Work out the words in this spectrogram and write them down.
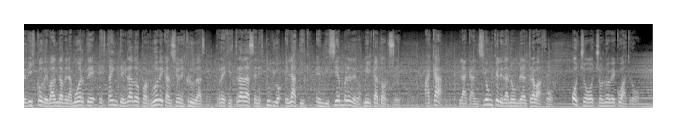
Este disco de Banda de la Muerte está integrado por nueve canciones crudas, registradas en estudio El Attic en diciembre de 2014. Acá, la canción que le da nombre al trabajo, 8894.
